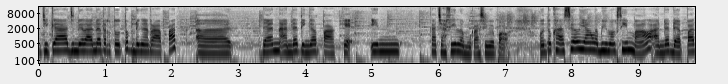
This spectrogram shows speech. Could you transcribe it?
Jika jendela Anda tertutup dengan rapat uh, dan Anda tinggal pakai in kaca film kelas people. Untuk hasil yang lebih maksimal, Anda dapat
